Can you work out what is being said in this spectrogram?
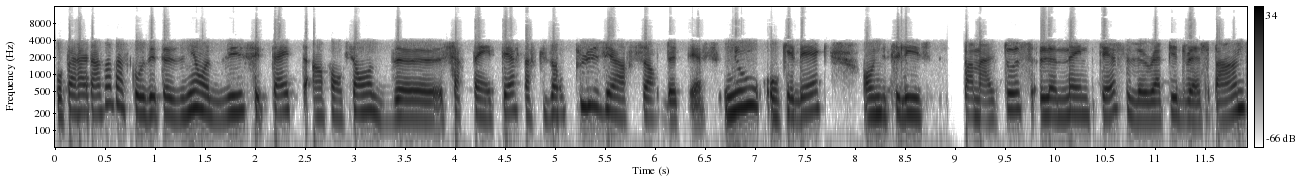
Faut faire attention parce qu'aux États-Unis, on dit c'est peut-être en fonction de certains tests parce qu'ils ont plusieurs sortes de tests. Nous, au Québec, on utilise pas mal tous le même test, le Rapid Response,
